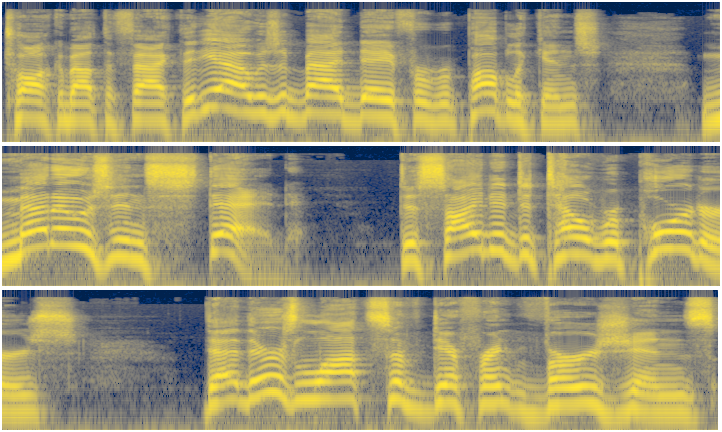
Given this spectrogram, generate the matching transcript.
talk about the fact that, yeah, it was a bad day for Republicans, Meadows instead decided to tell reporters that there's lots of different versions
